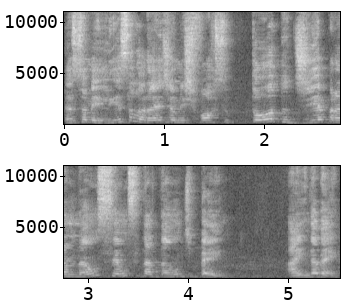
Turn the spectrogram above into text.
Eu sou Melissa Lorange e eu me esforço todo dia para não ser um cidadão de bem. Ainda bem.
